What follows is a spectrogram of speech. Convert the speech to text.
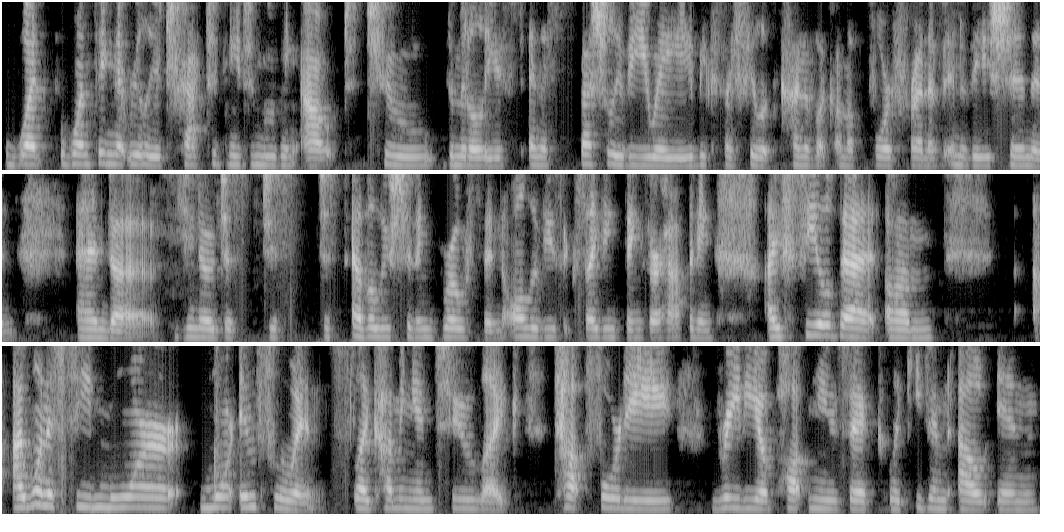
what one thing that really attracted me to moving out to the Middle East and especially the UAE because I feel it's kind of like on the forefront of innovation and and uh, you know just just just evolution and growth and all of these exciting things are happening. I feel that um, I want to see more more influence like coming into like top 40 radio pop music like even out in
